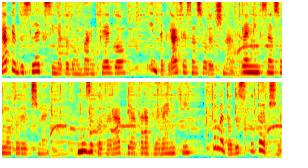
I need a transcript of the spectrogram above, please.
Terapia dysleksji metodą Warnkiego, integracja sensoryczna, trening sensomotoryczny, muzykoterapia, terapia ręki to metody skuteczne,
